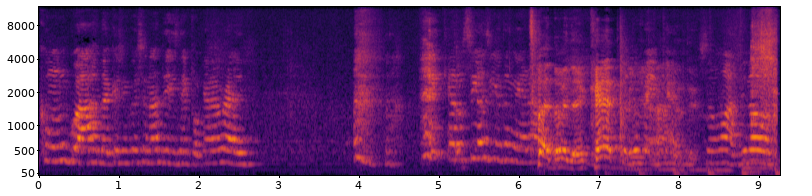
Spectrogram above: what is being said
com um guarda que a gente conheceu na Disney, porque era Red. que era o senhorzinho também, era Tu é doido? É Cap. Tudo bem, Ah. Deus. Vamos lá, de novo.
